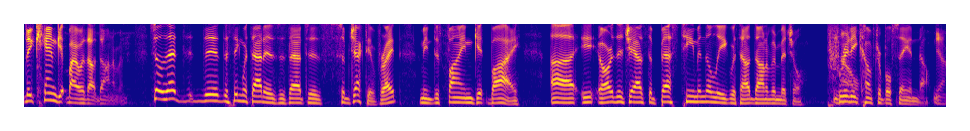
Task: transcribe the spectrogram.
they can get by without Donovan? So that the the thing with that is is that is subjective, right? I mean, define get by. Uh, are the Jazz the best team in the league without Donovan Mitchell? Pretty No. comfortable saying no. Yeah.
